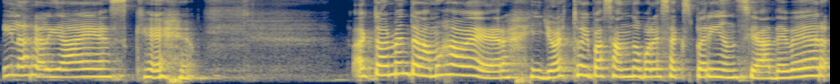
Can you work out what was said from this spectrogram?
Y la realidad es que actualmente vamos a ver, y yo estoy pasando por esa experiencia de ver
